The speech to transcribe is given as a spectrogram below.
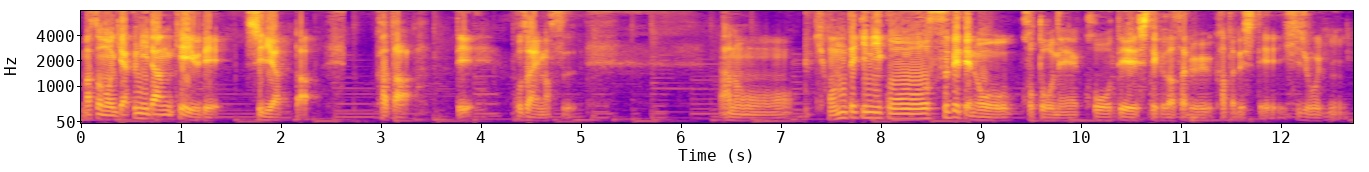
まあ、その逆二段経由で知り合った方でございます。あのー、基本的にこう、すべてのことをね、肯定してくださる方でして、非常に、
